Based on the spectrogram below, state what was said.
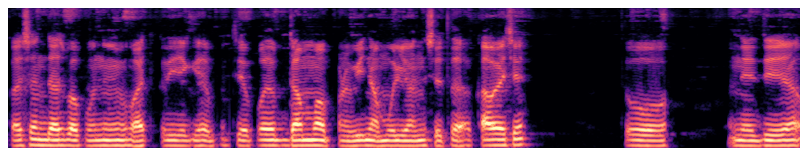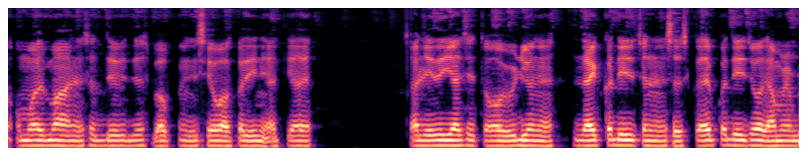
કરશનદાસ બાપુની વાત કરીએ કે જે પરબધામમાં પણ વિના મૂલ્ય અન્નક્ષેત્ર રખાવે છે. તો અને જે અમરમાં અને સદદેવીદાસ બાપુની સેવા કરીને અત્યારે ચાલી રહ્યા છે તો વિડીયોને લાઇક કરી દેજો ચેનલને સબસ્ક્રાઈબ કરી દેજો. રામ રામ.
